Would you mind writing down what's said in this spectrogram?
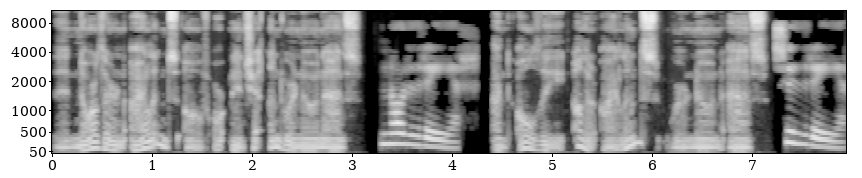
The northern islands of Orkney and Shetland were known as Norðreyjar, and all the other islands were known as Suðreyjar,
